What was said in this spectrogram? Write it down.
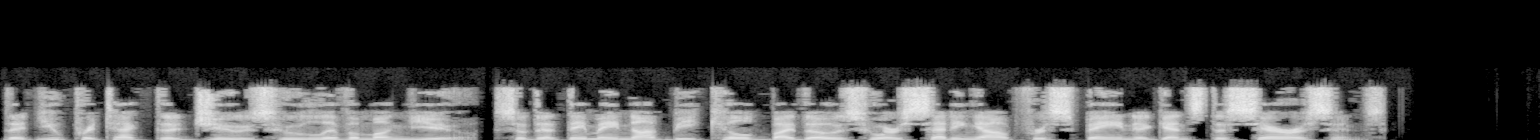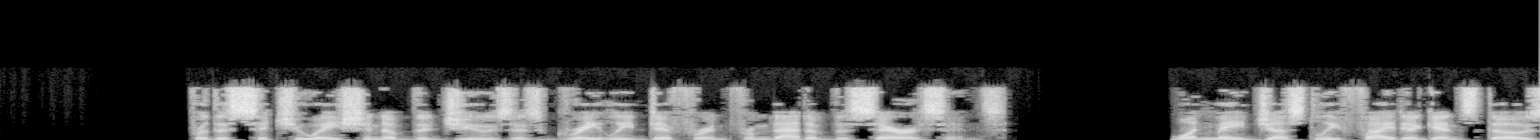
"...that you protect the Jews who live among you, so that they may not be killed by those who are setting out for Spain against the Saracens for the situation of the Jews is greatly different from that of the Saracens." One may justly fight against those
